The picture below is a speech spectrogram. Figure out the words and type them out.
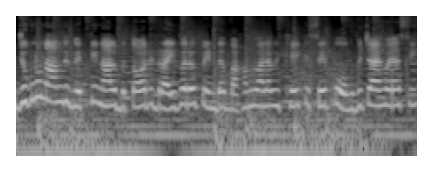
ਜੁਗਨੂ ਨਾਮ ਦੇ ਵਿਅਕਤੀ ਨਾਲ ਬਤੌਰ ਡਰਾਈਵਰ ਪਿੰਡ ਬਾਹਮਣਵਾਲਾ ਵਿਖੇ ਕਿਸੇ ਭੋਗ ਵਿੱਚ ਆਇਆ ਹੋਇਆ ਸੀ,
